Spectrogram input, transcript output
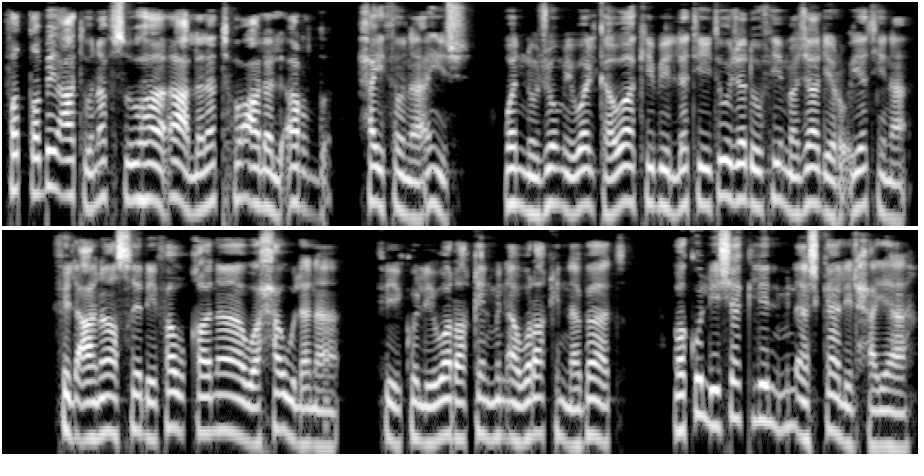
فالطبيعة نفسها أعلنته على الأرض حيث نعيش والنجوم والكواكب التي توجد في مجال رؤيتنا في العناصر فوقنا وحولنا في كل ورق من أوراق النبات وكل شكل من أشكال الحياة.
